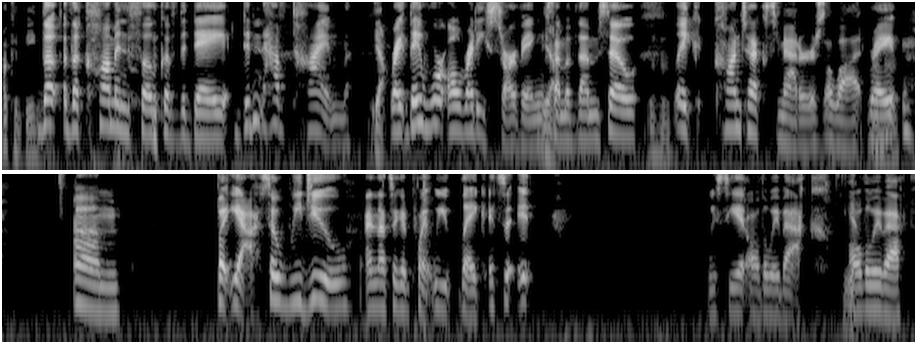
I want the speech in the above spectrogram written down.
how convenient. the the common folk of the day didn't have time Yeah. right? They were already starving some of them. So Mhm. like context matters a lot Mm-hmm. right? Um but yeah so we do and that's a good point. We like it's it we see it all the way back all the way back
